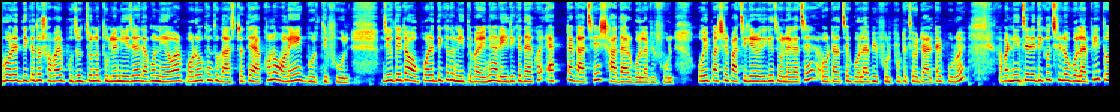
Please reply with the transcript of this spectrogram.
ভোরের দিকে তো সবাই পুজোর জন্য তুলে নিয়ে যায়। দেখো নেওয়ার পরেও কিন্তু গাছটাতে এখনও অনেক ভর্তি ফুল। যেহেতু এটা অপরের দিকে তো নিতে পারিনি। আর এইদিকে দেখো একটা গাছে সাদা আর গোলাপি ফুল। ওই পাশের পাঁচিলের ওইদিকে চলে গেছে। ওটা হচ্ছে গোলাপি ফুল ফুটেছে, ওই ডালটাই পুরোই। আবার নিচের এদিকেও ছিল গোলাপি তো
